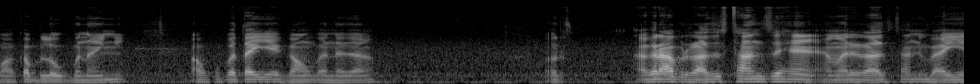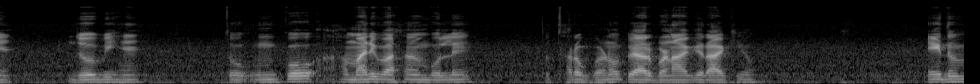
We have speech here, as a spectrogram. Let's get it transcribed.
वहाँ का ब्लॉग बनाएँगे। आपको पता ही है गाँव का नज़ारा। और अगर आप राजस्थान से हैं, हमारे राजस्थानी भाई हैं, जो भी हैं तो उनको हमारी भाषा में बोलें तो थारो घणो प्यार बना के राखियो। एकदम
